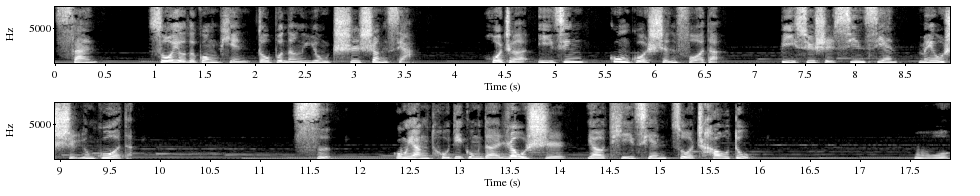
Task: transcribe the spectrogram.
三，所有的贡品都不能用吃剩下，或者已经供过神佛的，必须是新鲜没有使用过的。四，供养土地公的肉食要提前做超度。五，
